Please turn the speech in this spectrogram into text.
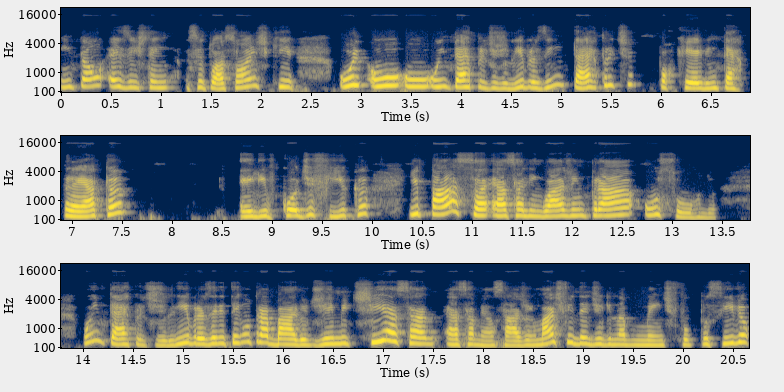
Então, existem situações que o, o, o, intérprete de Libras, intérprete, porque ele interpreta, ele codifica e passa essa linguagem para o surdo o intérprete de Libras ele tem o trabalho de emitir essa, essa mensagem o mais fidedignamente possível,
